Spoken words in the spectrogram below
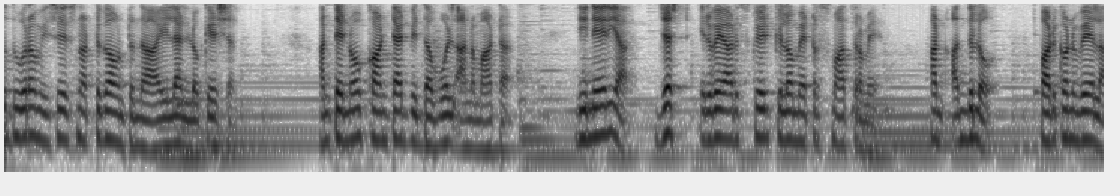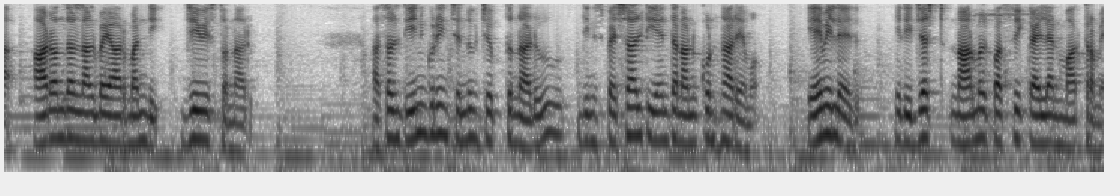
దూరం విసిరేసినట్టుగా ఉంటుంది ఆ ఐలాండ్ లొకేషన్. అంటే no contact with the world అన్నమాట. దీని ఏరియా జస్ట్ ఇరవై ఆరు స్క్వేర్ కిలోమీటర్స్ మాత్రమే. అండ్ అందులో పదకొండు వేల ఆరు వందల నలభై ఆరు మంది జీవిస్తున్నారు. అసలు దీని గురించి ఎందుకు చెప్తున్నాడు? దీని స్పెషాలిటీ ఏంటని అనుకుంటున్నారేమో. ఏమీ లేదు. ఇది జస్ట్ నార్మల్ పసిఫిక్ ఐలాండ్ మాత్రమే.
